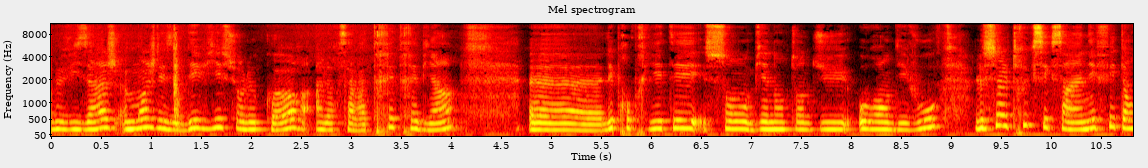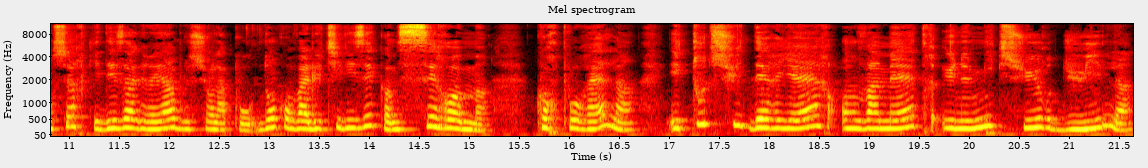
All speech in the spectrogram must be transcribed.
le visage, moi je les ai déviés sur le corps. Alors, ça va très très bien. Euh, les propriétés sont bien entendu au rendez-vous. Le seul truc, c'est que ça a un effet tenseur qui est désagréable sur la peau. Donc, on va l'utiliser comme sérum corporel et tout de suite derrière, on va mettre une mixture d'huile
